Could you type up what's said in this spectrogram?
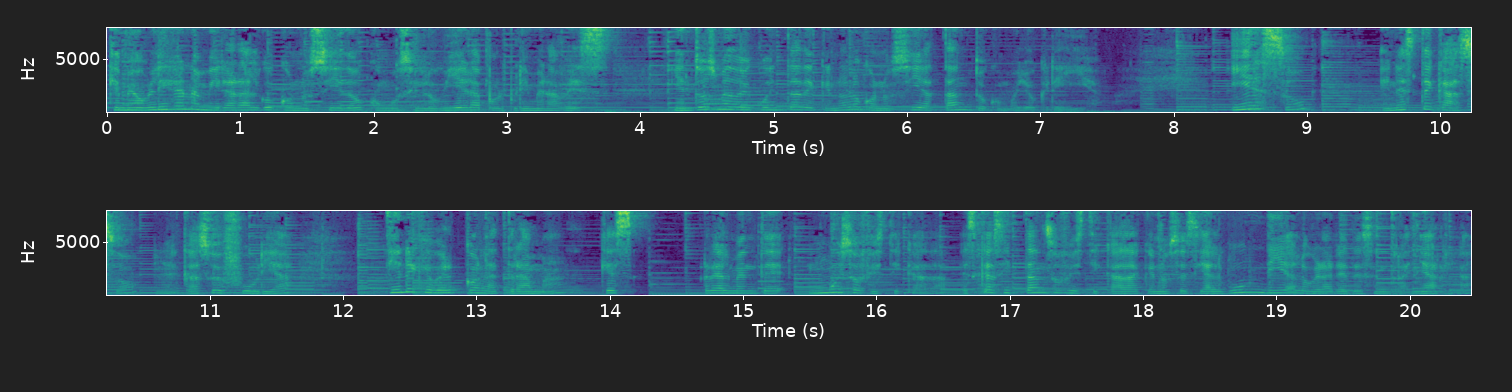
que me obligan a mirar algo conocido como si lo viera por primera vez y entonces me doy cuenta de que no lo conocía tanto como yo creía. Y eso, en este caso, en el caso de Furia, tiene que ver con la trama, que es realmente muy sofisticada, es casi tan sofisticada que no sé si algún día lograré desentrañarla,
